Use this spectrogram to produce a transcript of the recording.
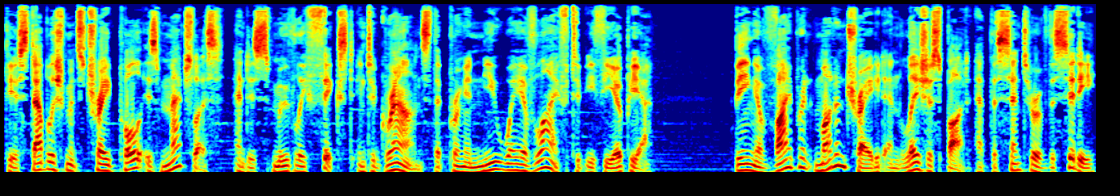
The establishment's trade pull is matchless and is smoothly fixed into grounds that bring a new way of life to Ethiopia. Being a vibrant modern trade and leisure spot at the center of the city,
